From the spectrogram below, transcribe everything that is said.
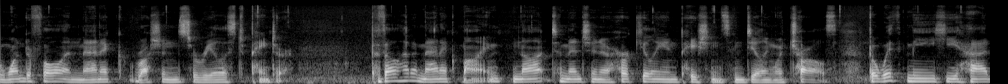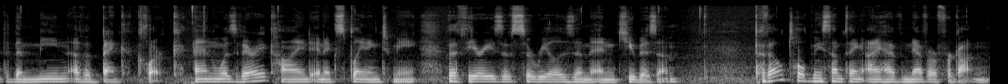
the wonderful and manic Russian surrealist painter. Pavel had a manic mind, not to mention a Herculean patience in dealing with Charles, but with me he had the mien of a bank clerk, and was very kind in explaining to me the theories of surrealism and cubism. Pavel told me something I have never forgotten.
